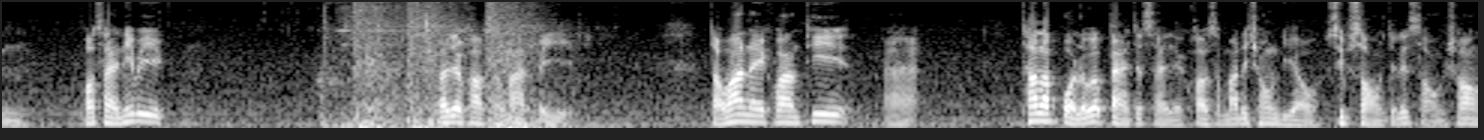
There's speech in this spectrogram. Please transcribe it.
50%พอใส่นี่ไปอีก ก็จะความสามารถไปอีก แต่ว่าในความที่อ่าถ้าเราปลดเลเวล8จะใส่ในความสามารถได้ช่องเดียว 12 จะได้ 2 ช่อง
